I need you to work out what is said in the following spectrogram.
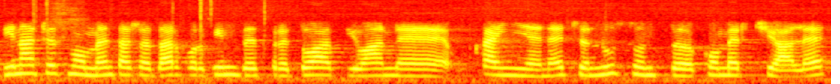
din acest moment, așadar vorbim despre două avioane ucrainiene ce nu sunt uh, comerciale.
